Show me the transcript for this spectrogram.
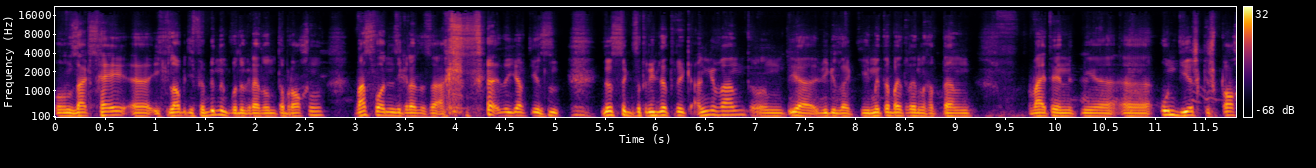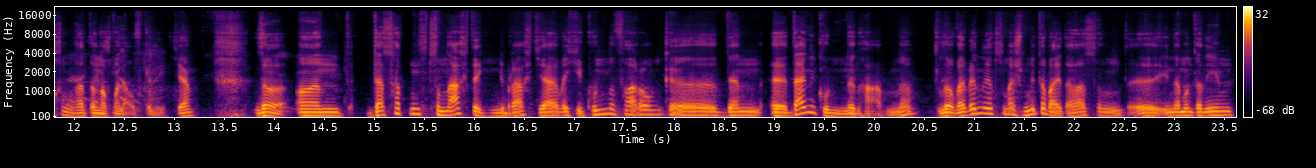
und sagst, hey, äh, ich glaube, die Verbindung wurde gerade unterbrochen. Was wollten Sie gerade sagen? also ich habe diesen lustigen Vertrieblertrick angewandt und ja, wie gesagt, die Mitarbeiterin hat dann weiterhin mit mir äh, unwirsch gesprochen und hat dann nochmal aufgelegt. Ja? So, und das hat mich zum Nachdenken gebracht, ja, welche Kundenerfahrung äh, denn äh, deine Kunden denn haben. Ne? So, weil wenn du jetzt zum Beispiel Mitarbeiter hast und äh, in einem Unternehmen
